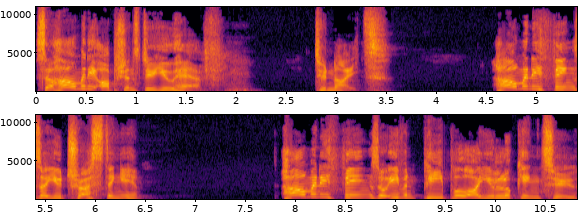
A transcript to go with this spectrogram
So, how many options do you have tonight? How many things are you trusting in? How many things or even people are you looking to?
